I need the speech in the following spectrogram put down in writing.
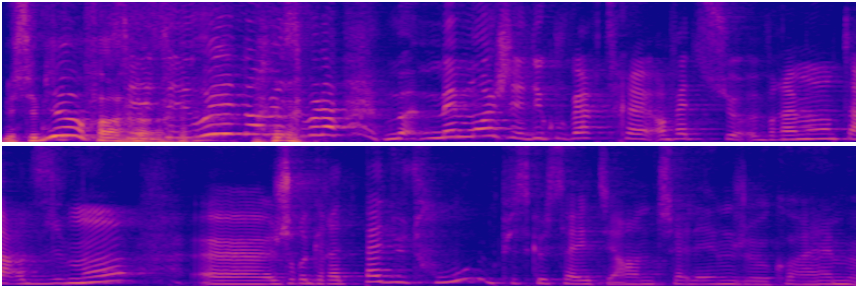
mais c'est bien. Enfin, C'est- c'est- oui, non, mais voilà. Même moi, j'ai découvert très, en fait, sur, vraiment tardivement. Je regrette pas du tout, puisque ça a été un challenge quand même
